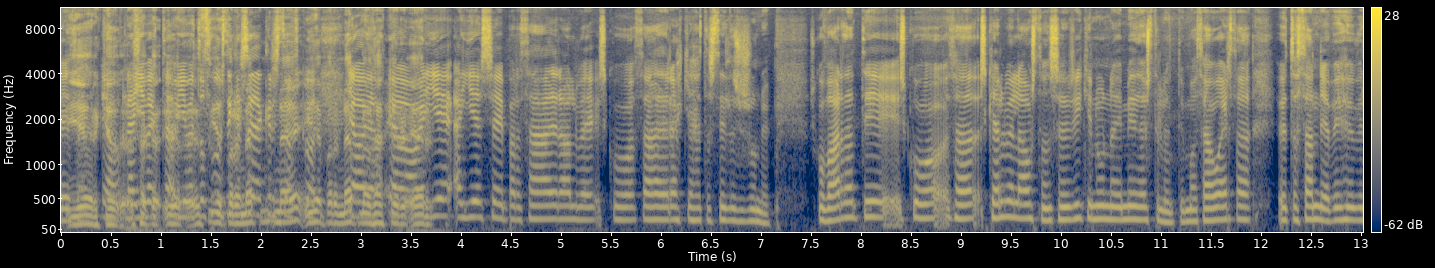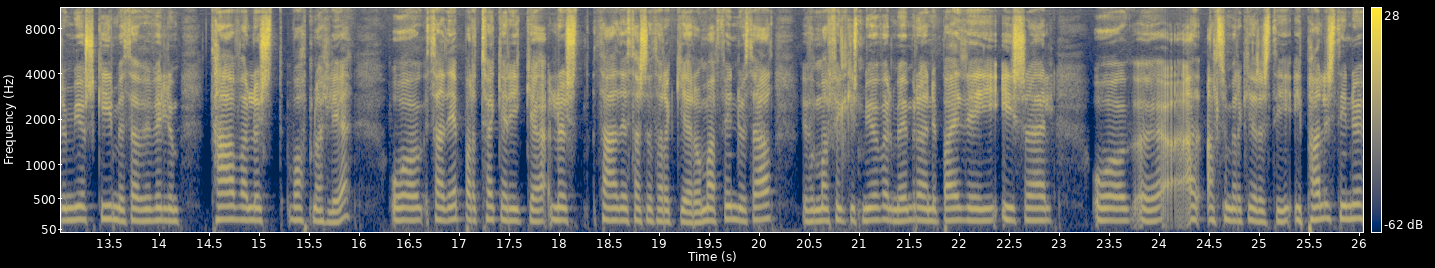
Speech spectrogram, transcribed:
ég er ekki að ég veit að, ég veit ég- að þú veist ekki að segja nefn- Kristján nei, sko. ég er bara að nefna að þetta er- já, er- Ég, að ég segi bara það er alveg, sko, það er ekki hægt að stilla þessu svona. Sko, varðandi, sko, það skelvilega ástand sem ríkir núna í miðausturlöndum og þá er það auðvitað þannig að við höfum verið mjög skýr með það að við viljum tafa laust vopnarlið og það er bara tvekja ríkja laust, það er það sem það er að gera og maður finnur það, maður fylgist mjög vel með umræðinni bæði í Ísrael og uh, allt sem er að gerast í, í Palestínu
